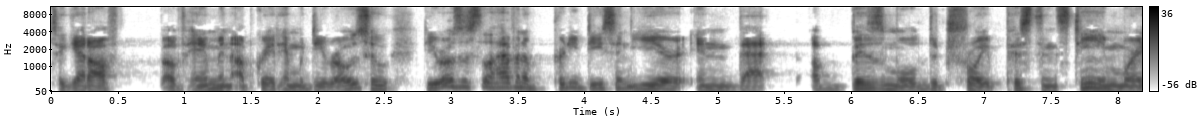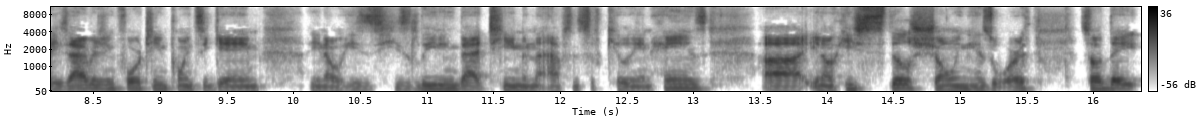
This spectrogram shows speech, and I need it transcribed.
to get off of him and upgrade him with D Rose, who D Rose is still having a pretty decent year in that abysmal Detroit Pistons team where he's averaging 14 points a game. You know, he's he's leading that team in the absence of Killian Hayes. Uh, you know, he's still showing his worth. So they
